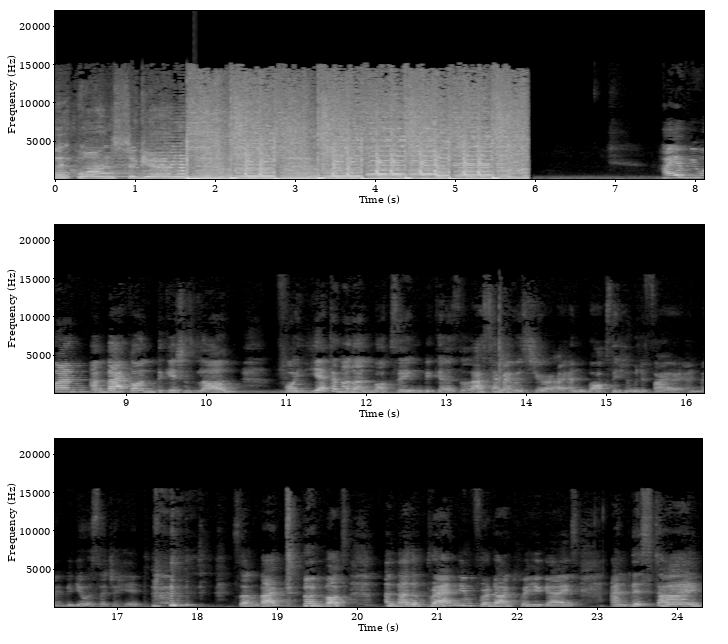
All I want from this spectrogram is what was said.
once again. Hi everyone, I'm back on Dikesh Vlog for yet another unboxing because the last time I was here I unboxed the humidifier and my video was such a hit. so I'm back to unbox another brand new product for you guys and this time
